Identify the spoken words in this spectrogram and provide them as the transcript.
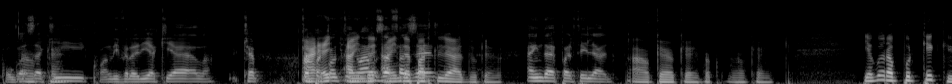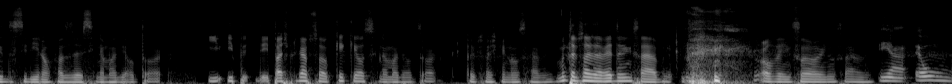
com o Goz aqui com a livraria aqui ela que é, que é ah, para continuarmos ainda, a ainda é fazer é partilhado okay. ainda é partilhado ah ok ok ok e agora por que que decidiram fazer cinema de autor e, e, e para explicar pessoal o que é, que é o cinema de autor, para pessoas que não sabem. Muitas pessoas às vezes nem sabem. Ouvem só e não sabem. Yeah, eu,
